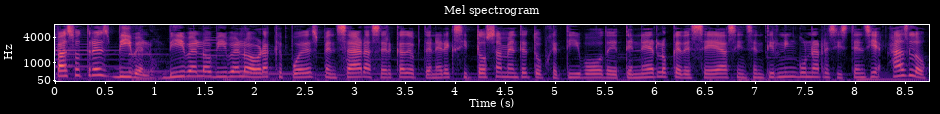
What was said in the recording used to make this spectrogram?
Paso 3, vívelo, vívelo, vívelo ahora que puedes pensar acerca de obtener exitosamente tu objetivo, de tener lo que deseas sin sentir ninguna resistencia, hazlo.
